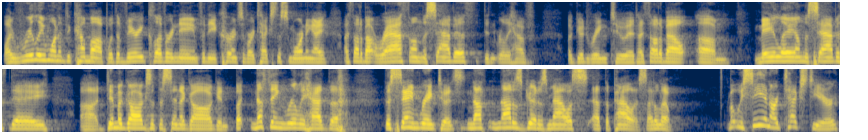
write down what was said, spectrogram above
Well, I really wanted to come up with a very clever name for the occurrence of our text this morning. I, I thought about wrath on the Sabbath, didn't really have a good ring to it. I thought about um, melee on the Sabbath day uh, demagogues at the synagogue, and, but nothing really had the, the same ring to it. It's not, not as good as malice at the palace. I don't know. But we see in our text here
